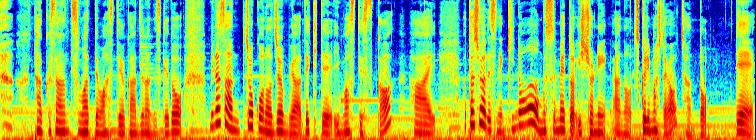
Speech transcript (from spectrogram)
たくさん詰まってますっていう感じなんですけど、皆さんチョコの準備はできていますですか？はい。私はですね、昨日娘と一緒にあの作りましたよ、ちゃんと。で、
